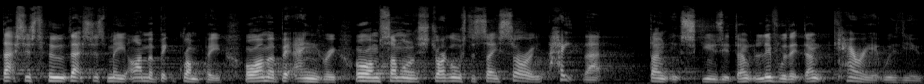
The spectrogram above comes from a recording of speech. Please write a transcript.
That's just who. That's just me. I'm a bit grumpy, or I'm a bit angry, or I'm someone that struggles to say sorry." Hate that. Don't excuse it. Don't live with it. Don't carry it with you.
